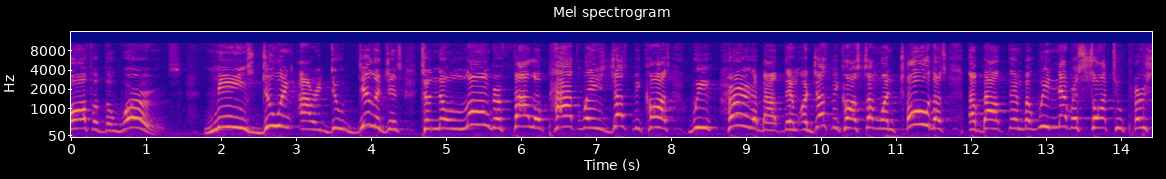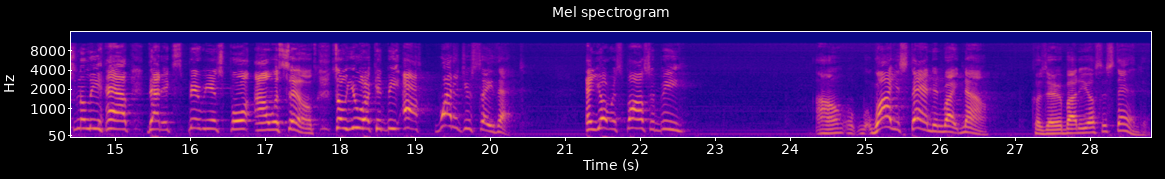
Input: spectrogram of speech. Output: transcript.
off of the words means doing our due diligence to no longer follow pathways just because we heard about them or just because someone told us about them, but we never sought to personally have that experience for ourselves. So you could be asked, why did you say that? And your response would be, oh, why are you standing right now? Because everybody else is standing.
